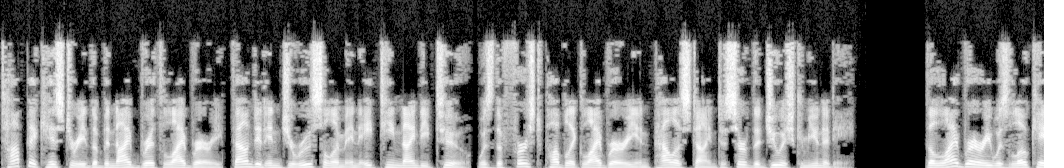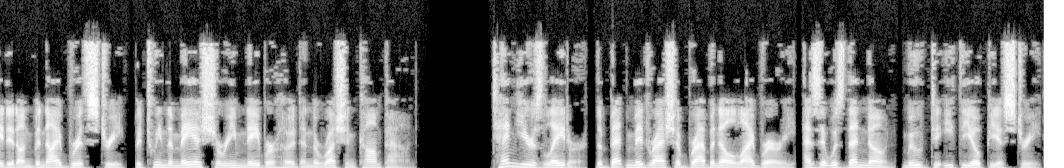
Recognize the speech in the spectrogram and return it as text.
Topic History The B'nai B'rith Library, founded in Jerusalem in 1892, was the first public library in Palestine to serve the Jewish community. The library was located on B'nai B'rith Street, between the Mea Shearim neighborhood and the Russian compound. Ten years later, the Bet Midrash Abrabanel Library, as it was then known, moved to Ethiopia Street.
